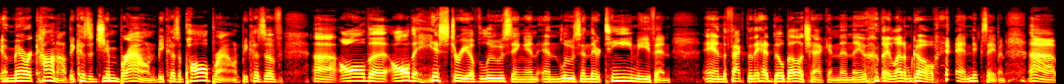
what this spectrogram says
Americana because of Jim Brown, because of Paul Brown, because of uh, all the all the history of losing and, and losing their team even, and the fact that they had Bill Belichick and then they they let him go and Nick Saban. Uh,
